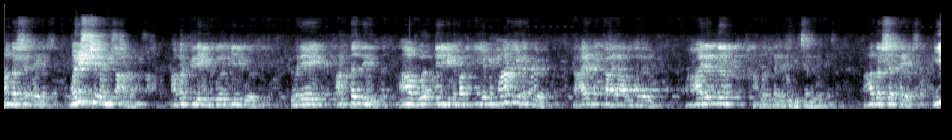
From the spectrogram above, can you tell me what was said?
ആദർശത്തെ മനുഷ്യരൊന്നാണ്. അവർക്കിടയിൽ വേർതിരിവ് ഒരേ അർത്ഥത്തിൽ ആ വേർതിരിവിന് വർഗീയ വിഭാഗീയതക്ക് കാരണക്കാരാവുന്നത് ആരെന്ന് അവർ തന്നെ തിരിച്ചറിയുന്നത് ആദർശത്തെ ഈ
